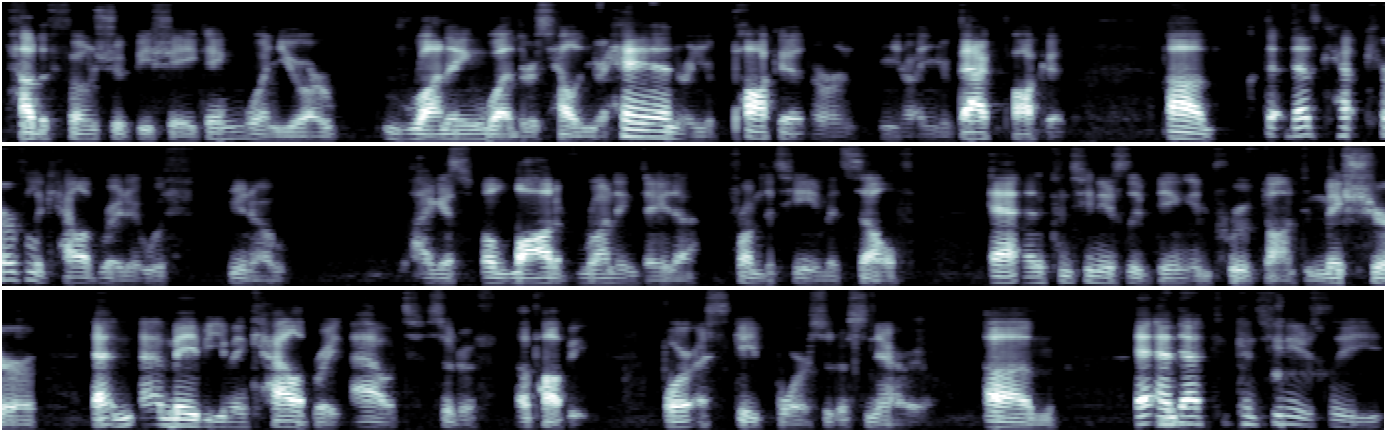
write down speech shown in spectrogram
how the phone should be shaking when you are running, whether it's held in your hand or in your pocket or you know in your back pocket. Um, th- that's ca- carefully calibrated with you know, I guess a lot of running data from the team itself, and, and continuously being improved on to make sure and, and, maybe even calibrate out sort of a puppy or a skateboard sort of scenario. Um, and that continuously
